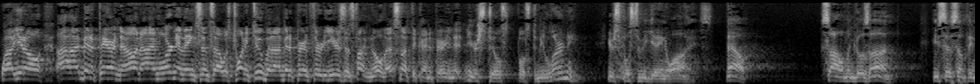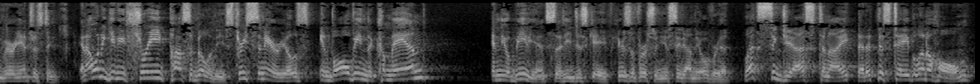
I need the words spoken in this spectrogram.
well, you know, I, have been a parent now and I'm learning things since I was 22, but I've been a parent 30 years and it's fine. No, that's not the kind of parent you're still supposed to be learning. You're supposed to be getting wise. Now, Solomon goes on. He says something very interesting. And I want to give you three possibilities, three scenarios involving the command and the obedience that he just gave. Here's the first one you see down the overhead. Let's suggest tonight that at this table in a home,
